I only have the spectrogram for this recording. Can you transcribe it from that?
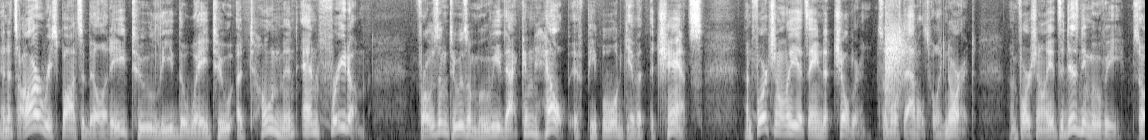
and it's our responsibility to lead the way to atonement and freedom. Frozen 2 is a movie that can help if people will give it the chance. Unfortunately, it's aimed at children, so most adults will ignore it. Unfortunately, it's a Disney movie, so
